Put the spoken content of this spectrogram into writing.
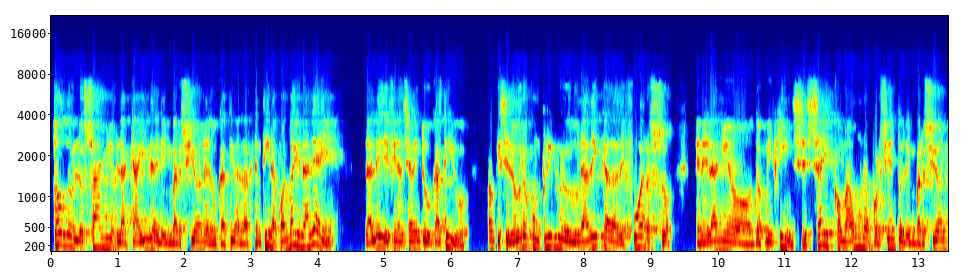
todos los años la caída de la inversión educativa en la Argentina, cuando hay una ley, la ley de financiamiento educativo, que se logró cumplir luego de una década de esfuerzo en el año 2015, 6,1% de la inversión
